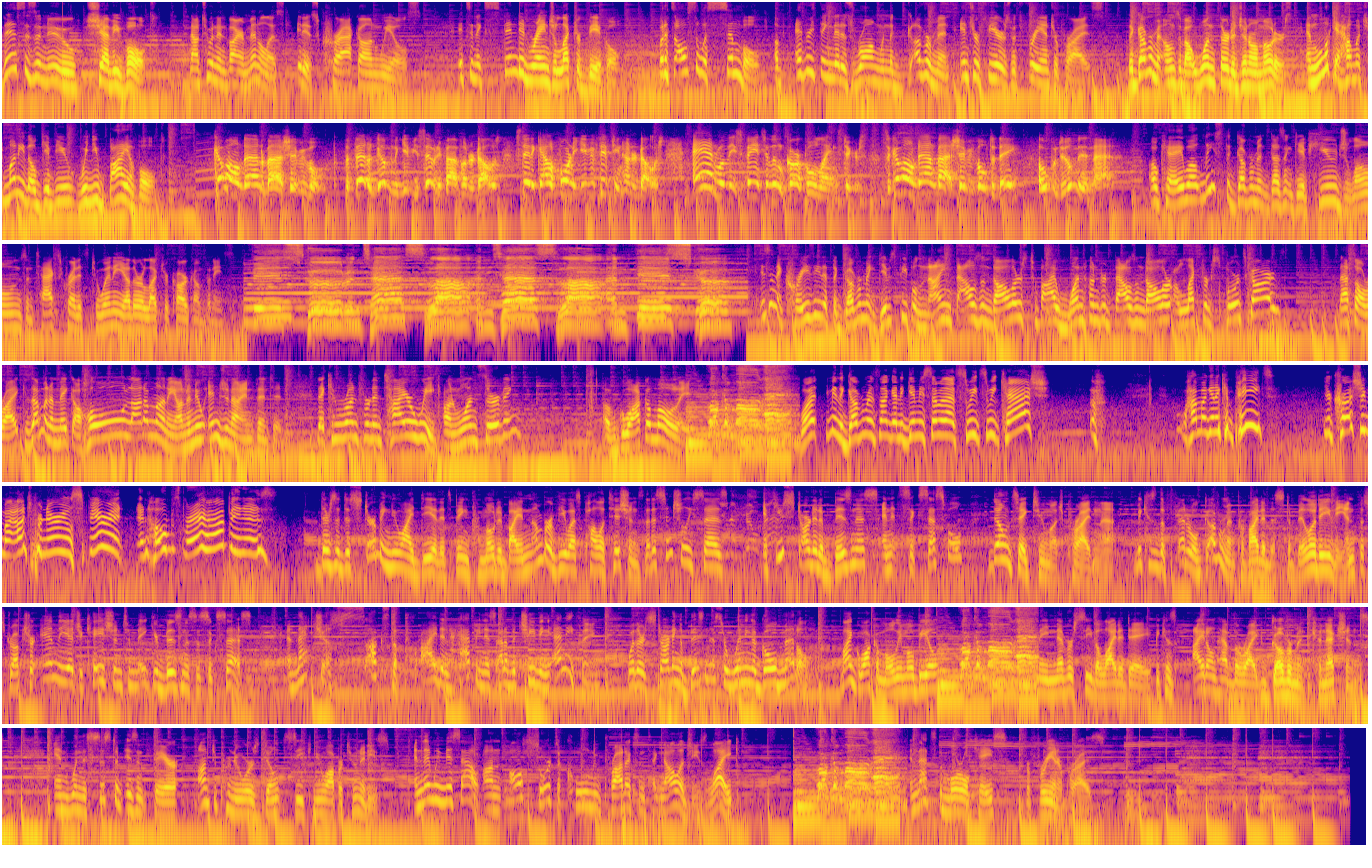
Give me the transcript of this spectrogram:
This is a new Chevy Volt. Now to an environmentalist, it is crack on wheels. It's an extended range electric vehicle, but it's also a symbol of everything that is wrong when the government interferes with free enterprise. The government owns about one third of General Motors, and look at how much money they'll give you when you buy a Volt. Come on down to buy a Chevy Volt. The federal government will give you $7,500, state of California give you $1,500, and with these fancy little carpool lane stickers. So come on down and buy a Chevy Volt today, open till midnight. Okay, well at least the government doesn't give huge loans and tax credits to any other electric car companies. Fisker and Tesla and Tesla and Fisker. Isn't it crazy that the government gives people $9,000 to buy $100,000 electric sports cars? That's all right, because I'm going to make a whole lot of money on a new engine I invented that can run for an entire week on one serving of guacamole. Guacamole. What? You mean the government's not going to give me some of that sweet, sweet cash? Ugh. How am I going to compete? You're crushing my entrepreneurial spirit and hopes for happiness. There's a disturbing new idea that's being promoted by a number of US politicians that essentially says if you started a business and it's successful, don't take too much pride in that because the federal government provided the stability, the infrastructure, and the education to make your business a success. And that just sucks the pride and happiness out of achieving anything, whether it's starting a business or winning a gold medal. My guacamole mobile Guacamole. may never see the light of day because I don't have the right government connections. And when the system isn't fair, entrepreneurs don't seek new opportunities. And then we miss out on all sorts of cool new products and technologies like, Guacamole. and that's the moral case for free enterprise.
